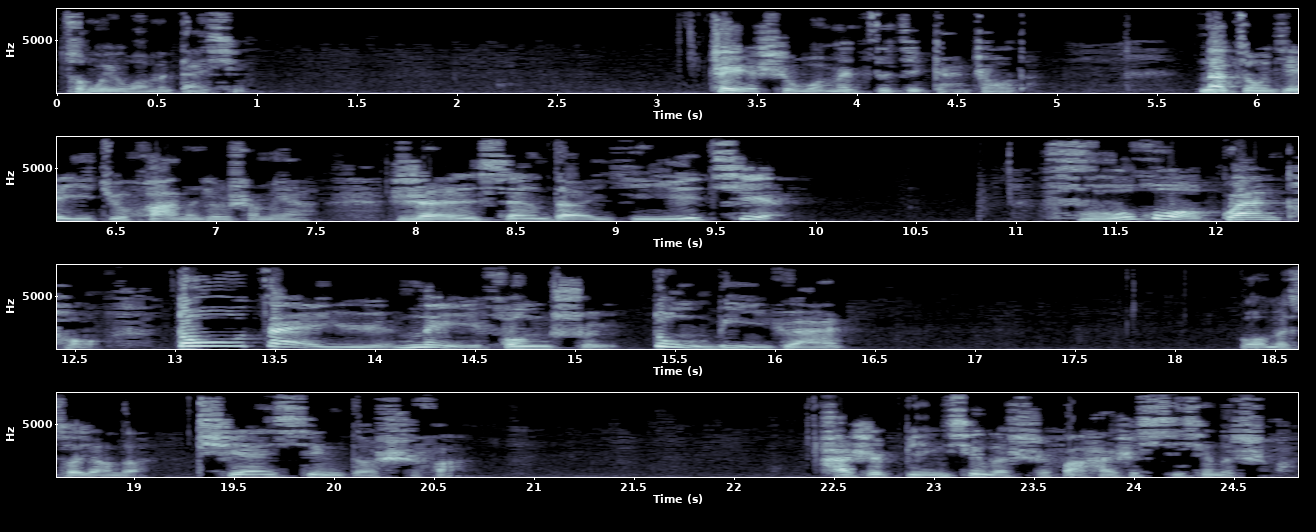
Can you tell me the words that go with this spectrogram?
总为我们担心。这也是我们自己感召的。那总结一句话呢，就是什么呀？人生的一切福祸关口，都在于内风水动力源。我们所讲的天性的释法，还是秉性的释法，还是习性的释法？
